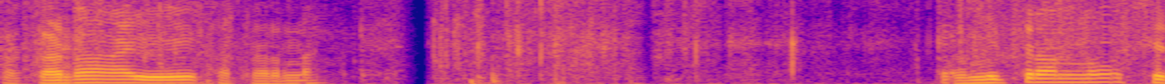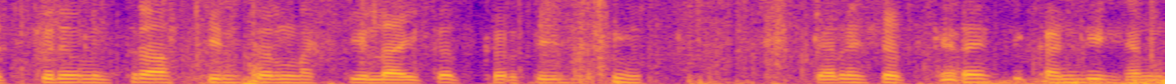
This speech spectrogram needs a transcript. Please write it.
खकाना आहे खतरनाक. तर मित्रांनो शेतकरी मित्र असतील तर नक्की लाईकच करतील. कारण शेतकऱ्यांची कंडिशन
